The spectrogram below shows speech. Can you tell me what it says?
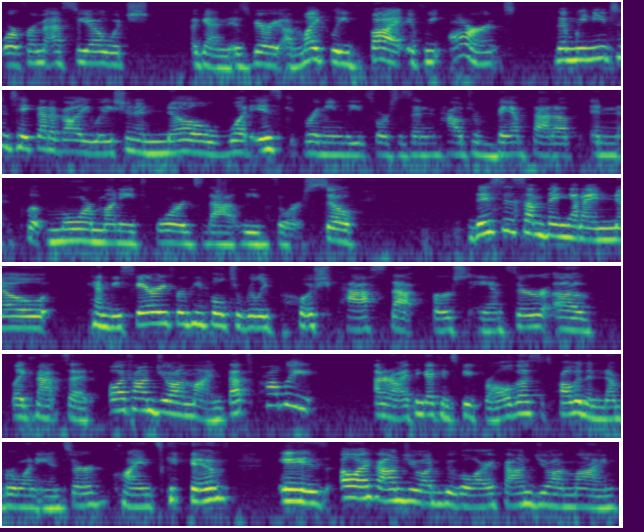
or from SEO, which again is very unlikely, but if we aren't, then we need to take that evaluation and know what is bringing lead sources in and how to vamp that up and put more money towards that lead source. So this is something that I know can be scary for people to really push past that first answer of like Matt said, oh, I found you online. That's probably, I don't know, I think I can speak for all of us. It's probably the number one answer clients give is, oh, I found you on Google or I found you online.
